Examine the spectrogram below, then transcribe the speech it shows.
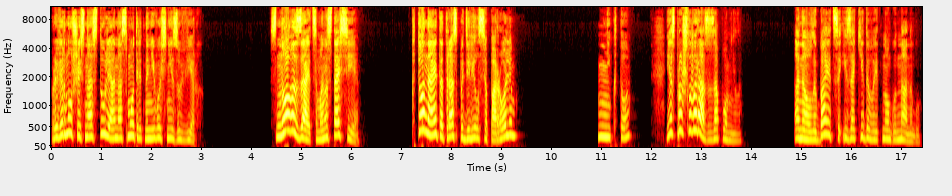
Провернувшись на стуле, она смотрит на него снизу вверх. «Снова зайцем, Анастасия? Кто на этот раз поделился паролем?» «Никто. Я с прошлого раза запомнила». Она улыбается и закидывает ногу на ногу.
